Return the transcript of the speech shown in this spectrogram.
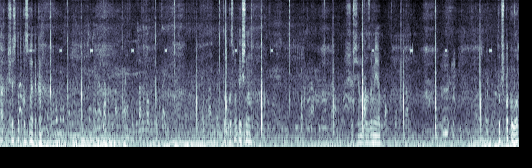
Так, щось тут косметика. Тут косметично. Щось я не розумію. Тут шпакло.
